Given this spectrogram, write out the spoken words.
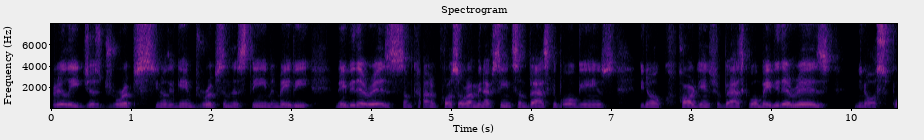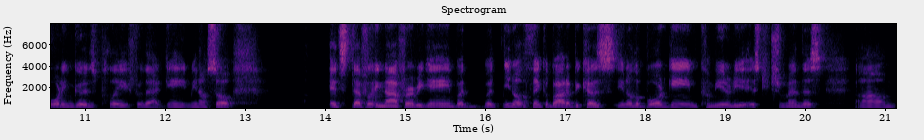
really just drips, you know, the game drips in this theme, and maybe maybe there is some kind of crossover. I mean, I've seen some basketball games, you know, card games for basketball. Maybe there is, you know, a sporting goods play for that game, you know. So it's definitely not for every game, but but you know, think about it because you know the board game community is tremendous. Um,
